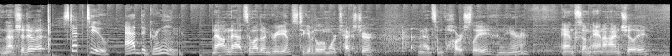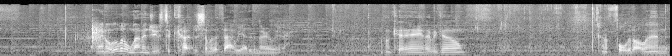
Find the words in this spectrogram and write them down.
And that should do it. Step 2 Add the green. Now I'm gonna add some other ingredients to give it a little more texture. I'm gonna add some parsley in here and some Anaheim chili and a little bit of lemon juice to cut just some of the fat we added in there earlier. Okay, there we go. Kind of fold it all in.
